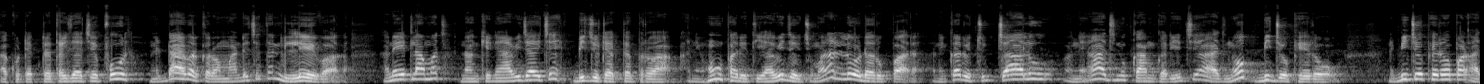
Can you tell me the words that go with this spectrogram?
આખું ટ્રેક્ટર થઈ જાય છે ફૂલ અને ડ્રાઈવર કરવા માંડે છે તેને લેવર અને એટલામાં જ નાંખીને આવી જાય છે બીજું ટ્રેક્ટર ભરવા. અને હું ફરીથી આવી જાઉં છું મારા લોડર ઉપર. અને કરું છું ચાલુ. અને આજનું કામ કરીએ છીએ આજનો બીજો ફેરો. અને બીજો ફેરો પણ આ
